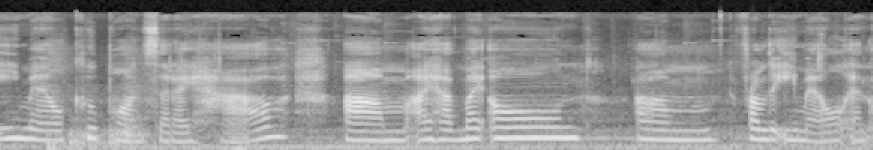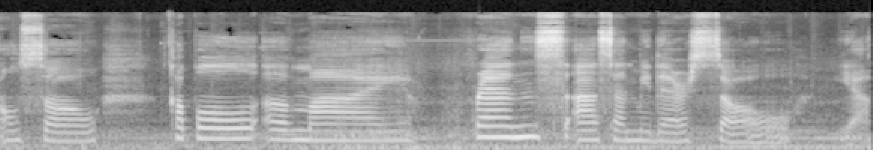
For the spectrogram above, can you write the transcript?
email coupons that I have. Um, I have my own um, from the email and also a couple of my friends uh, send me there. So yeah,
